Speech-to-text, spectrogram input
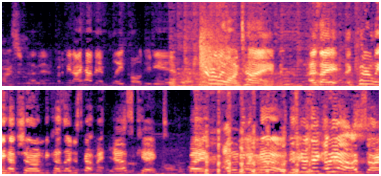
version of it. But I mean, I haven't played Call of Duty in a really long time, as I clearly have shown because I just got my ass kicked. But I don't even know. This guy's like, "Oh yeah, I'm sorry,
